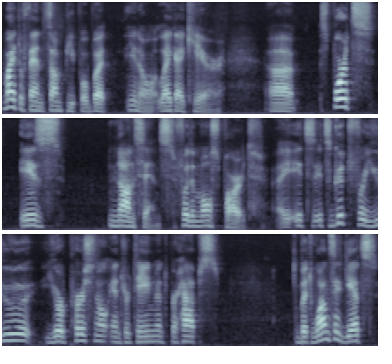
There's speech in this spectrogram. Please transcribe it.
might offend some people but you know like i care. Uh, sports is nonsense for the most part. It's it's good for you, your personal entertainment perhaps, but once it gets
